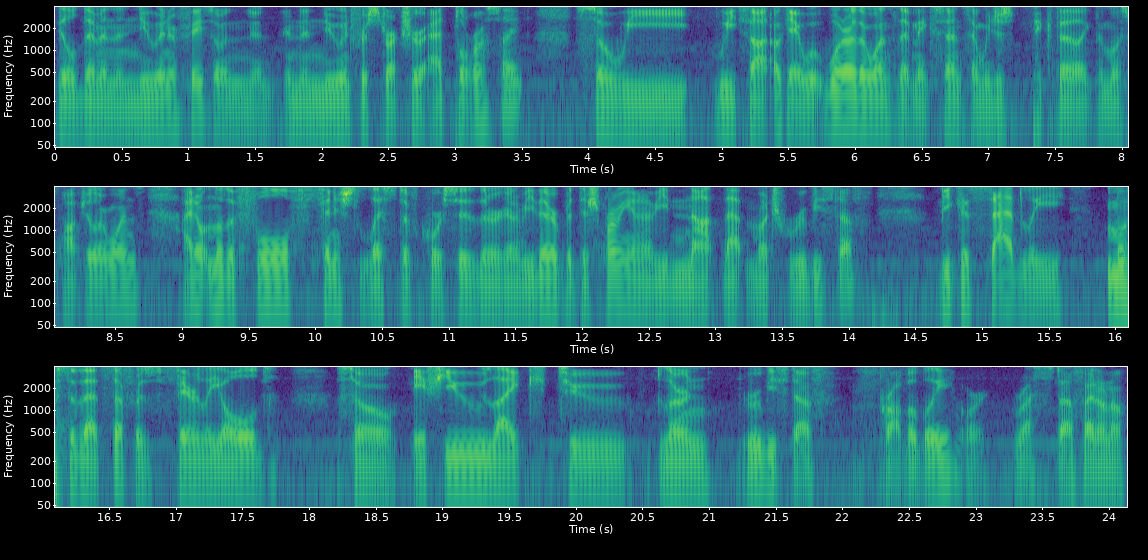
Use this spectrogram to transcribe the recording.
build them in the new interface or in the, in the new infrastructure at Pluralsight. So we we thought, okay, w- what are the ones that make sense? And we just picked the like the most popular ones. I don't know the full finished list of courses that are going to be there, but there's probably going to be not that much Ruby stuff because sadly most of that stuff was fairly old. So if you like to learn Ruby stuff, probably or Rust stuff, I don't know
